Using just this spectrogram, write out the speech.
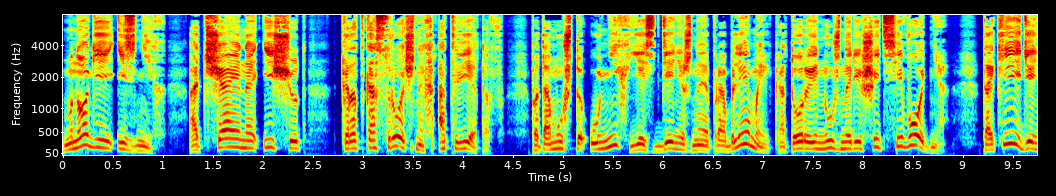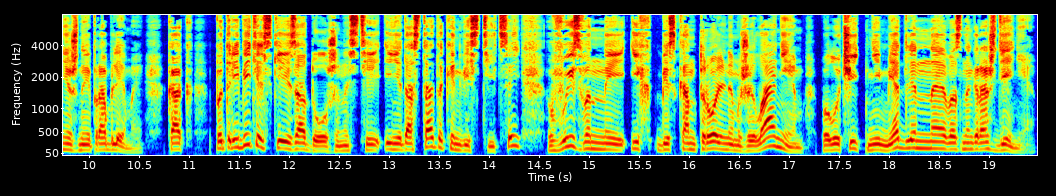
Многие из них отчаянно ищут краткосрочных ответов, потому что у них есть денежные проблемы, которые нужно решить сегодня. Такие денежные проблемы, как потребительские задолженности и недостаток инвестиций, вызванные их бесконтрольным желанием получить немедленное вознаграждение.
